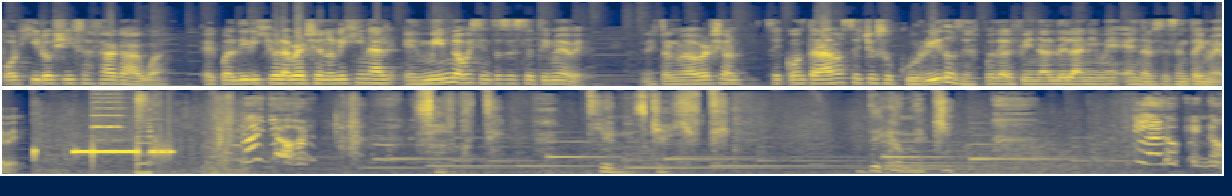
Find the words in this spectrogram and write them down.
por Hiroshi Sasagawa, el cual dirigió la versión original en 1969 en esta nueva versión se contarán los hechos ocurridos después del final del anime en el 69. ¡Mayor! Sálvate. Tienes que irte. Déjame aquí. ¡Claro que no!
